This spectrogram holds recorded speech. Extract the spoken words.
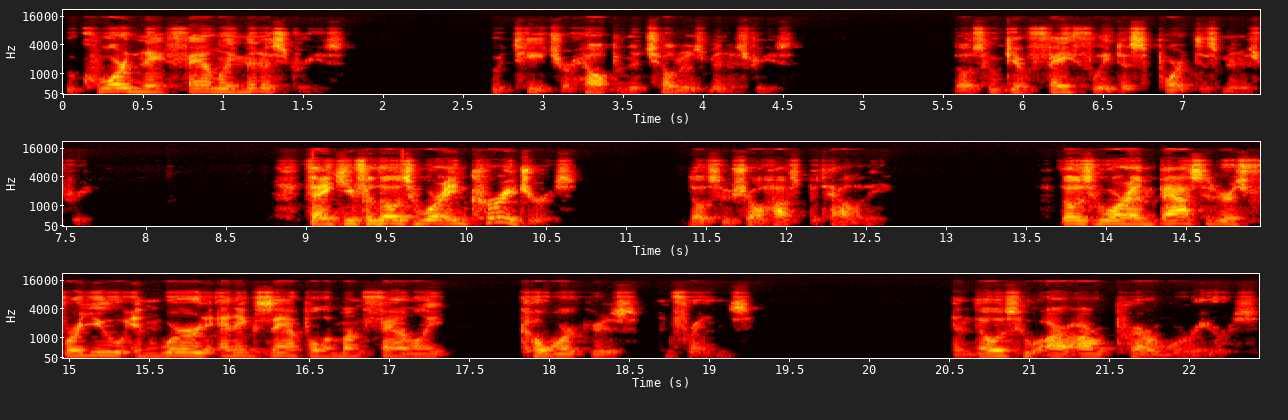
who coordinate family ministries, who teach or help in the children's ministries, those who give faithfully to support this ministry. Thank you for those who are encouragers, those who show hospitality, those who are ambassadors for you in word and example among family, co-workers, and friends, and those who are our prayer warriors.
